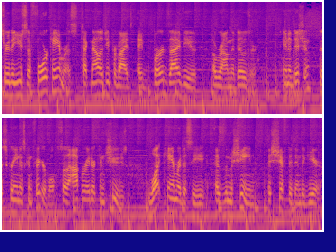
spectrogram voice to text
Through the use of four cameras, technology provides a bird's eye view around the dozer. In addition, the screen is configurable so the operator can choose what camera to see as the machine is shifted into gear.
